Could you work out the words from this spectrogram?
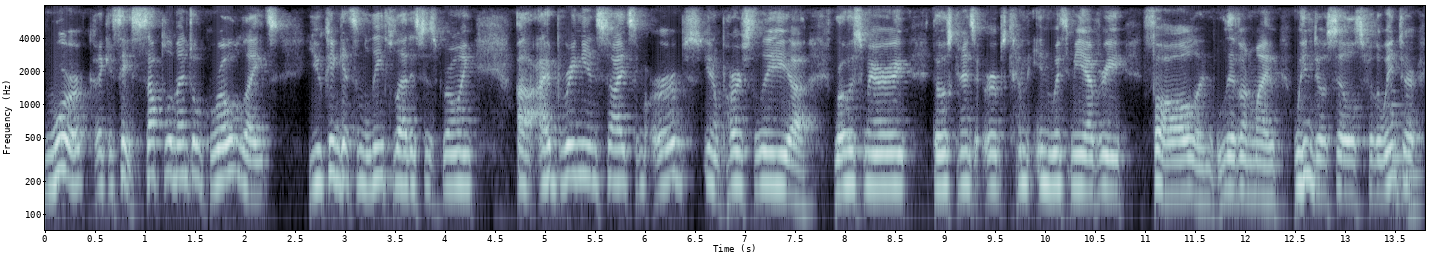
work, like I say, supplemental grow lights, you can get some leaf lettuces growing. Uh, I bring inside some herbs, you know, parsley, uh, rosemary, those kinds of herbs come in with me every fall and live on my windowsills for the winter.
